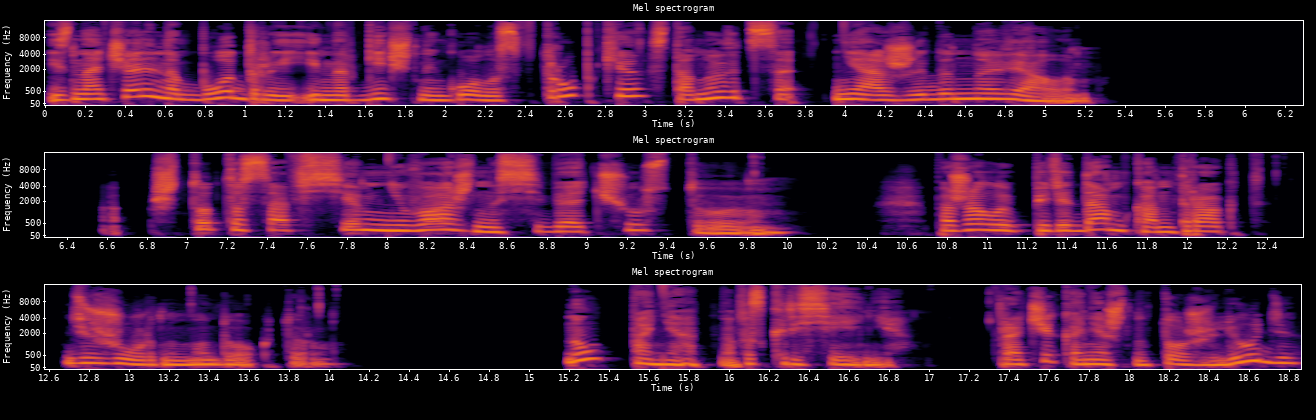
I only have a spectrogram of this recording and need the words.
Изначально бодрый, энергичный голос в трубке становится неожиданно вялым. Что-то совсем неважно себя чувствую. Пожалуй, передам контракт дежурному доктору. Ну, понятно, воскресенье. Врачи, конечно, тоже люди,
